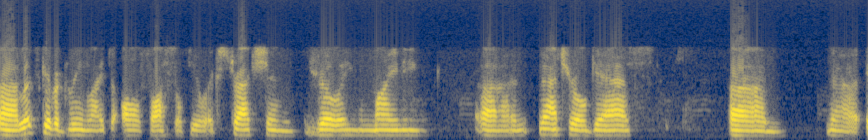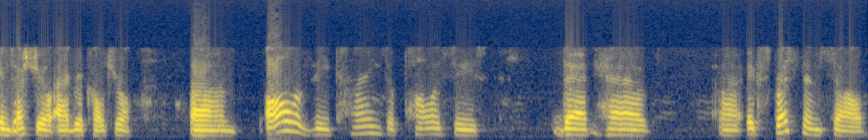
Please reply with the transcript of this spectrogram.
uh, let's give a green light to all fossil fuel extraction, drilling, mining, uh, natural gas, um, uh, industrial, agricultural, um, all of the kinds of policies that have uh, expressed themselves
